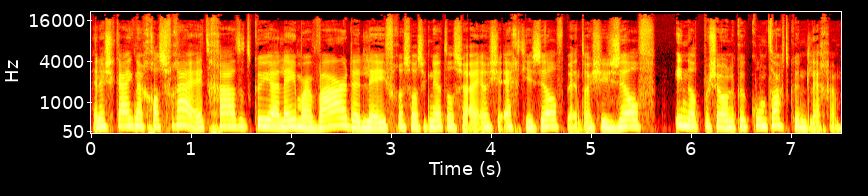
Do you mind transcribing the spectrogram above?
En als je kijkt naar gasvrijheid, gaat het, kun je alleen maar waarde leveren, zoals ik net al zei, als je echt jezelf bent. Als je jezelf in dat persoonlijke contact kunt leggen.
